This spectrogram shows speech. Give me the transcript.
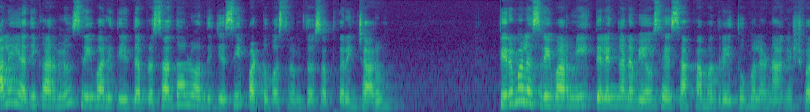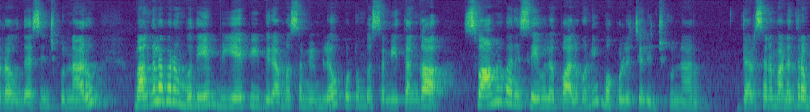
ఆలయ అధికారులు శ్రీవారి తీర్థ ప్రసాదాలు అందజేసి పట్టు వస్త్రంతో సత్కరించారు. తిరుమల శ్రీవారిని తెలంగాణ వ్యవసాయ శాఖ మంత్రి తుమ్మల నాగేశ్వరరావు దర్శించుకున్నారు. మంగళవారం ఉదయం వీఐపీ విరామ సమయంలో కుటుంబ సమేతంగా స్వామివారి సేవలో పాల్గొని మొక్కులు చెల్లించుకున్నారు. దర్శనం అనంతరం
